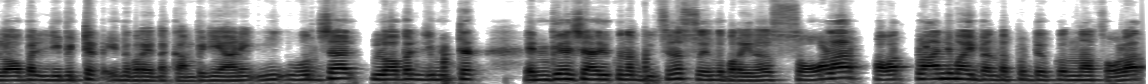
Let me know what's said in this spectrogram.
ഗ്ലോബൽ ലിമിറ്റഡ് എന്ന് പറയുന്ന കമ്പനിയാണ് ഈ ഊർജ ഗ്ലോബൽ ലിമിറ്റഡ് എൻഗേജ് ആയിരിക്കുന്ന ബിസിനസ് എന്ന് പറയുന്നത് സോളാർ പവർ പ്ലാന്റുമായി ബന്ധപ്പെട്ടിരിക്കുന്ന സോളാർ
